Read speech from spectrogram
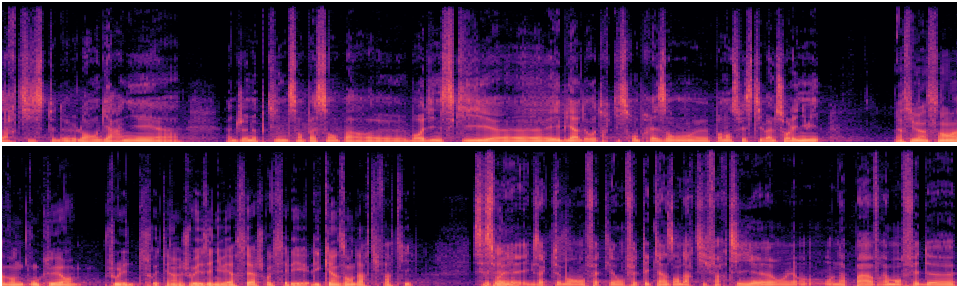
artistes, de Laurent Garnier à, John Hopkins, en passant par Brodinski et bien d'autres qui seront présents pendant ce festival sur les nuits. Merci Vincent. Avant de conclure, je voulais te souhaiter un joyeux anniversaire. Je crois que c'est les, les 15 ans d'Artifarty. C'est ça, exactement. En fait, les, en fait, les 15 ans d'Artifarty, euh, on n'a pas vraiment fait de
